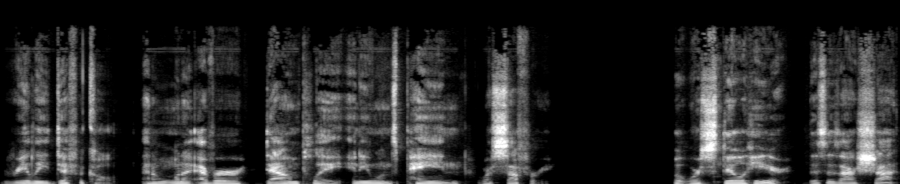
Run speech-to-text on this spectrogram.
really difficult. I don't want to ever downplay anyone's pain or suffering, but we're still here. This is our shot.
